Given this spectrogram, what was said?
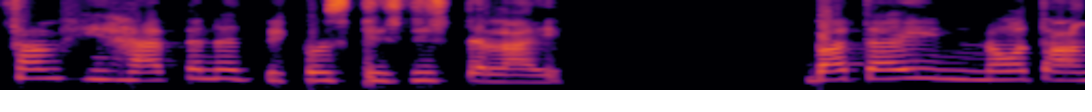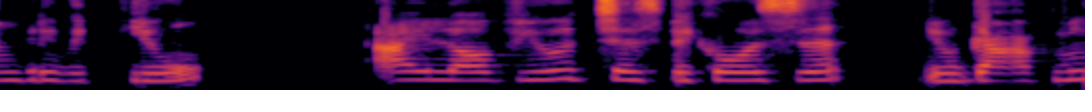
something happened because this is the life but i'm not angry with you i love you just because uh, you gave me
